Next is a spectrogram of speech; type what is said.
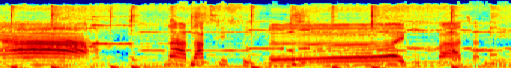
จ้า น่ารักที่สุดเลย คุณป้าฉันนี่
